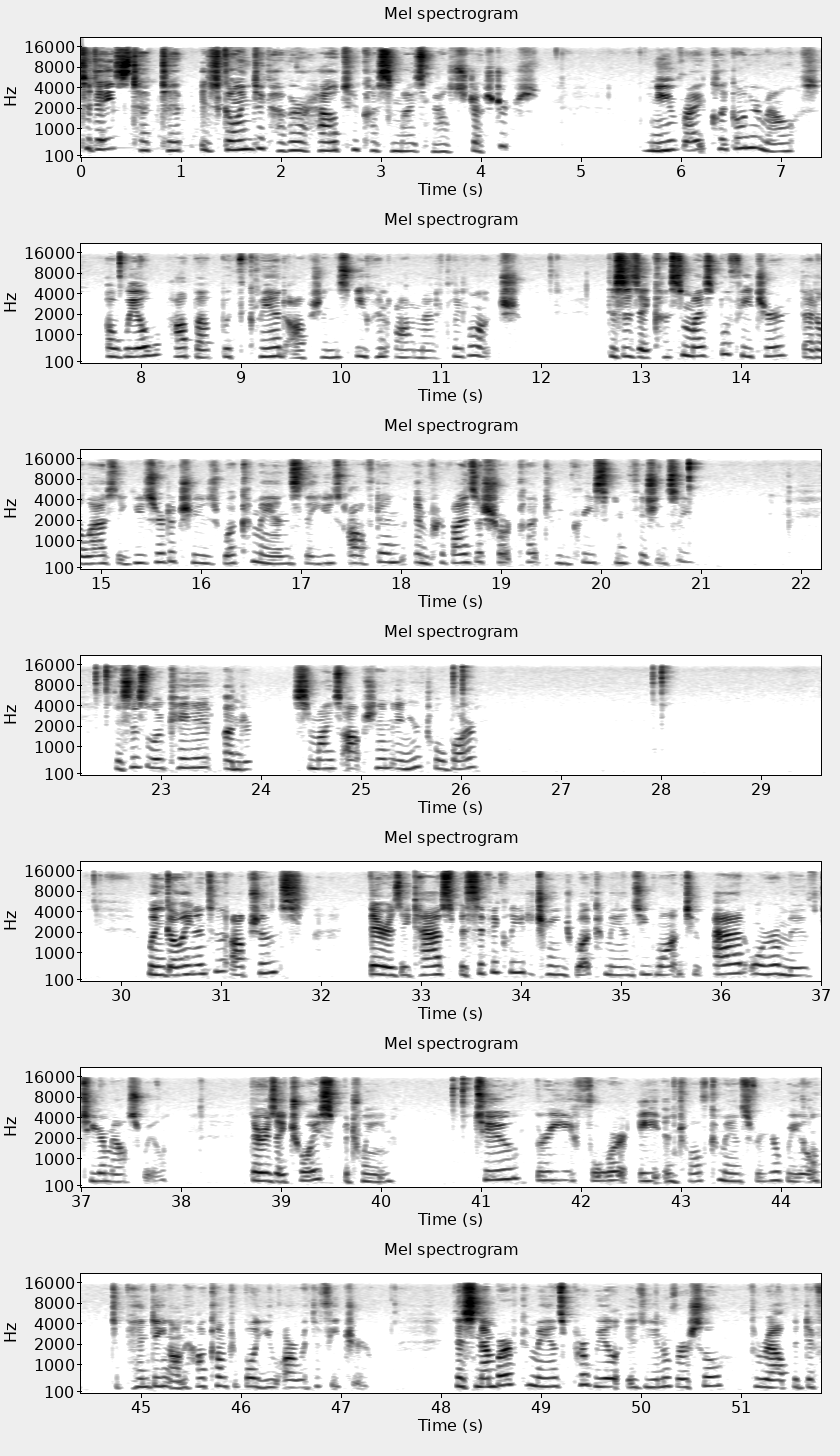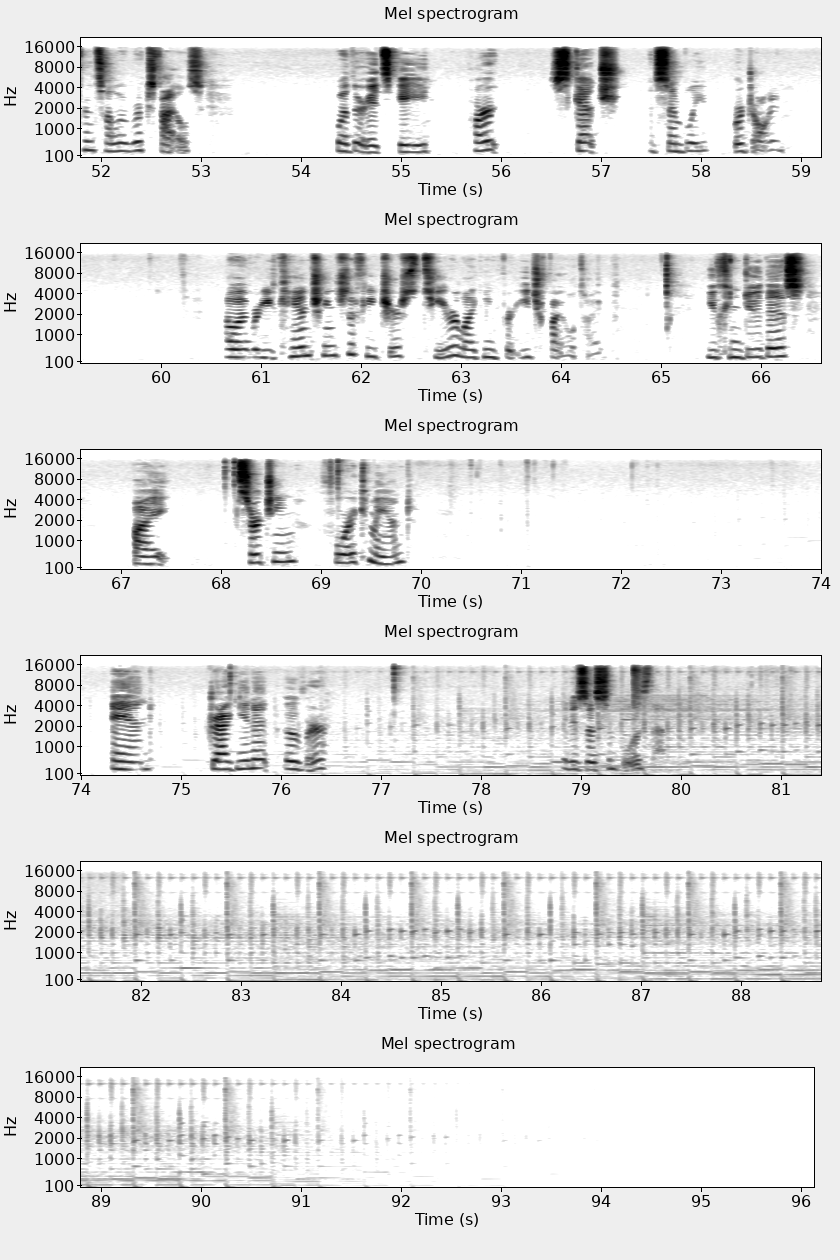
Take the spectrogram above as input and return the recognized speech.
Today's tech tip is going to cover how to customize mouse gestures. When you right click on your mouse, a wheel will pop up with command options you can automatically launch. This is a customizable feature that allows the user to choose what commands they use often and provides a shortcut to increase efficiency. This is located under Customize option in your toolbar. When going into the options, there is a tab specifically to change what commands you want to add or remove to your mouse wheel. There is a choice between 2, 3, 4, 8, and 12 commands for your wheel, depending on how comfortable you are with the feature. This number of commands per wheel is universal throughout the different SOLIDWORKS files, whether it's a part, sketch, assembly, or drawing. However, you can change the features to your liking for each file type. You can do this by searching for a command and dragging it over. It is as simple as that.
